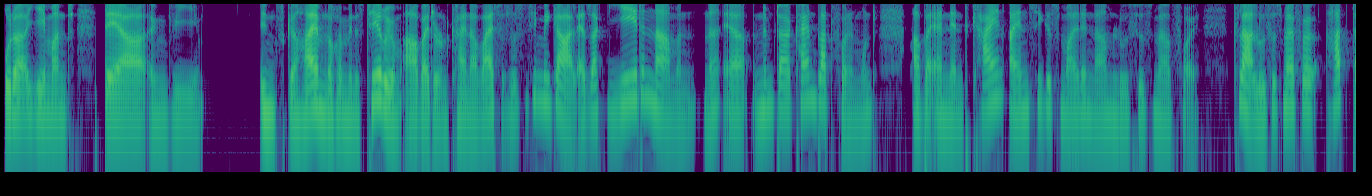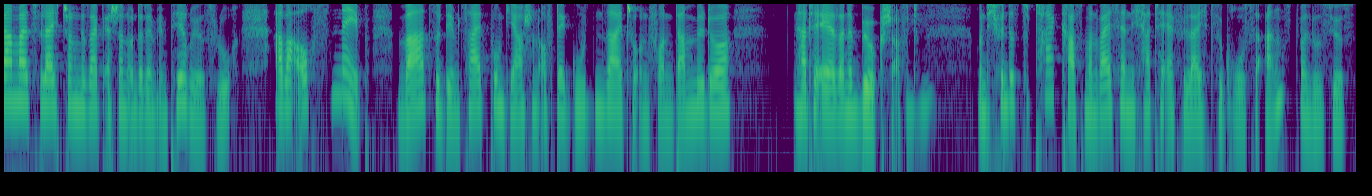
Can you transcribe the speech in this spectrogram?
oder jemand, der irgendwie insgeheim noch im Ministerium arbeitet und keiner weiß es, das ist ihm egal. Er sagt jeden Namen, ne? er nimmt da kein Blatt vor den Mund, aber er nennt kein einziges Mal den Namen Lucius Malfoy. Klar, Lucius Malfoy hat damals vielleicht schon gesagt, er stand unter dem Imperiusfluch, aber auch Snape war zu dem Zeitpunkt ja schon auf der guten Seite und von Dumbledore hatte er ja seine Bürgschaft. Mhm. Und ich finde das total krass. Man weiß ja nicht, hatte er vielleicht zu große Angst, weil Lucius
